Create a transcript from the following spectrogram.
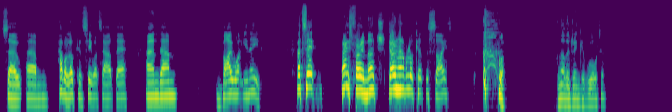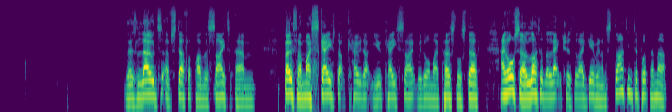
So um, have a look and see what's out there and um, buy what you need. That's it. Thanks very much. Go and have a look at the site. Another drink of water. There's loads of stuff upon the site. Um, both on my scaves.co.uk site with all my personal stuff and also a lot of the lectures that I give and I'm starting to put them up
